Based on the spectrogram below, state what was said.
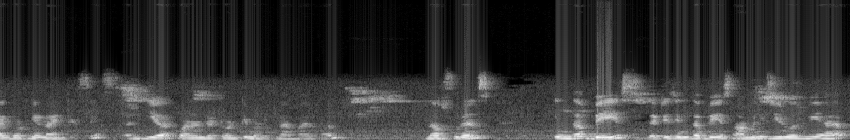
I got here 96 and here 120 multiplied by 1 now students in the base that is in the base how many zeros we have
